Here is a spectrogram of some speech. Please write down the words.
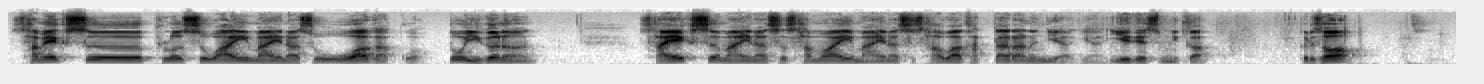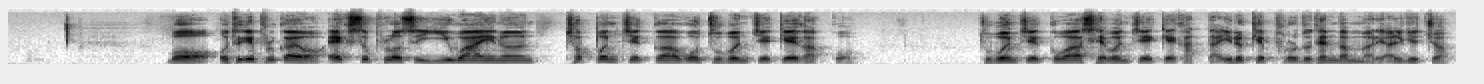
3X 플러스 Y 마이너스 5와 같고 또 이거는 4X 마이너스 3Y 마이너스 4와 같다라는 이야기야. 이해됐습니까? 그래서 뭐 어떻게 풀까요? X 플러스 2Y는 첫 번째 거하고 두 번째 게 같고 두 번째 거와 세 번째 게 같다. 이렇게 풀어도 된단 말이야. 알겠죠?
